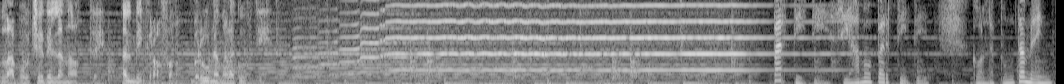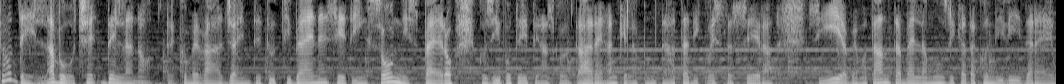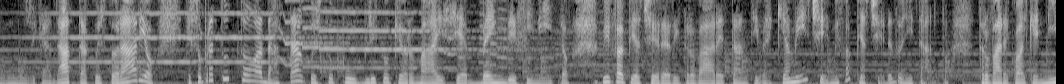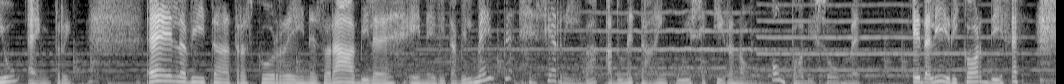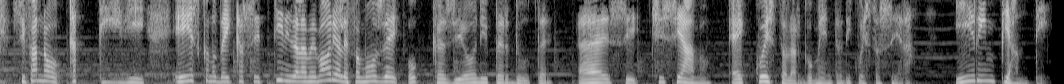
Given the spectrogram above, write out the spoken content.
La voce della notte. Al microfono Bruna Malaguti. Partiti, siamo partiti con l'appuntamento della voce della notte. Come va gente? Tutti bene? Siete insonni spero, così potete ascoltare anche la puntata di questa sera. Sì, abbiamo tanta bella musica da condividere, musica adatta a questo orario e soprattutto adatta a questo pubblico che ormai si è ben definito. Mi fa piacere ritrovare tanti vecchi amici e mi fa piacere ogni tanto trovare qualche new entry. E la vita trascorre inesorabile e inevitabilmente si arriva ad un'età in cui si tirano un po' di somme. E da lì i ricordi eh, si fanno cattivi e escono dai cassettini della memoria le famose occasioni perdute. Eh sì, ci siamo. È questo l'argomento di questa sera. I rimpianti.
